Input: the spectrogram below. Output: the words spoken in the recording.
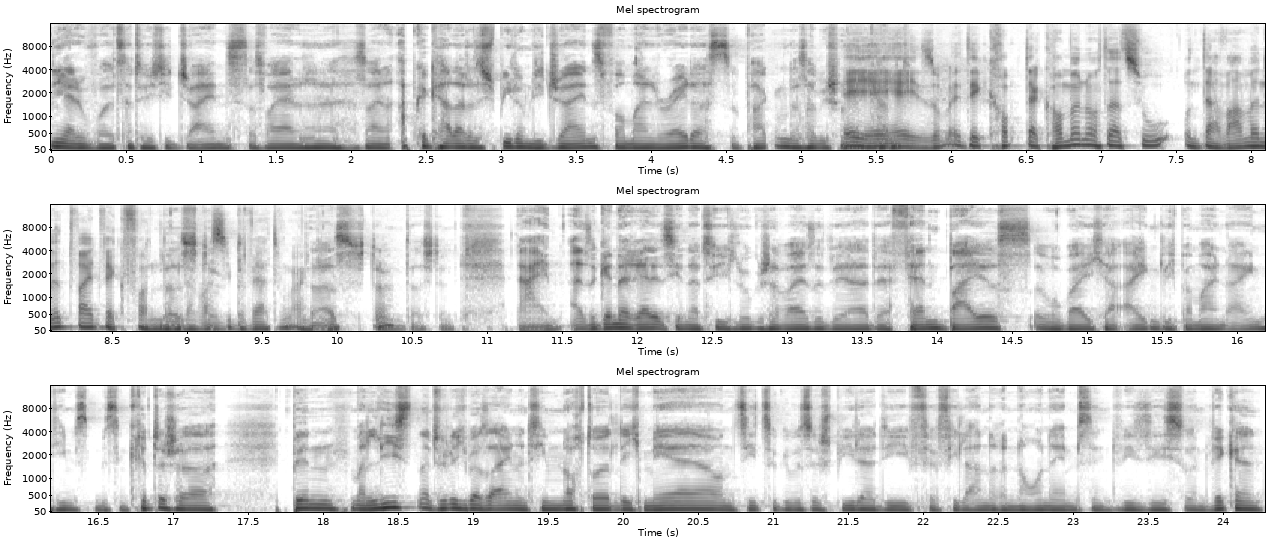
Ja, du wolltest natürlich die Giants. Das war ja eine, das war ein abgekadertes Spiel, um die Giants vor meine Raiders zu packen. Das habe ich schon hey, erkannt. Hey, hey, so, da, kommt, da kommen wir noch dazu und da waren wir nicht weit weg von, das was die Bewertung angeht. Das stimmt, das stimmt. Nein, also generell ist hier natürlich logischerweise der, der Fan-Bias, wobei ich ja eigentlich bei meinen eigenen Teams ein bisschen kritischer bin. Man liest natürlich über das eigene Team noch deutlich mehr und sieht so gewisse Spieler, die für viele andere No-Names sind, wie sie sich so entwickeln.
